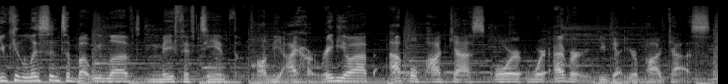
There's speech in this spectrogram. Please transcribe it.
You can listen to But We Loved May 15th on the iHeartRadio app, Apple Podcasts, or wherever you get your podcasts.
